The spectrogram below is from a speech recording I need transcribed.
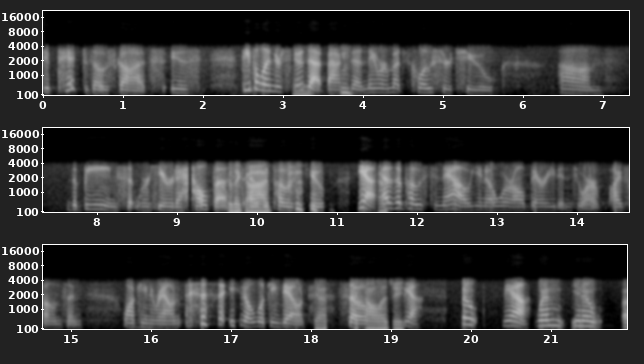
depict those gods is people understood mm. that back mm. then they were much closer to um the beings that were here to help us as opposed to yeah as opposed to now you know we're all buried into our iphones and walking around you know looking down. Yeah so technology. yeah. So yeah. when you know uh,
